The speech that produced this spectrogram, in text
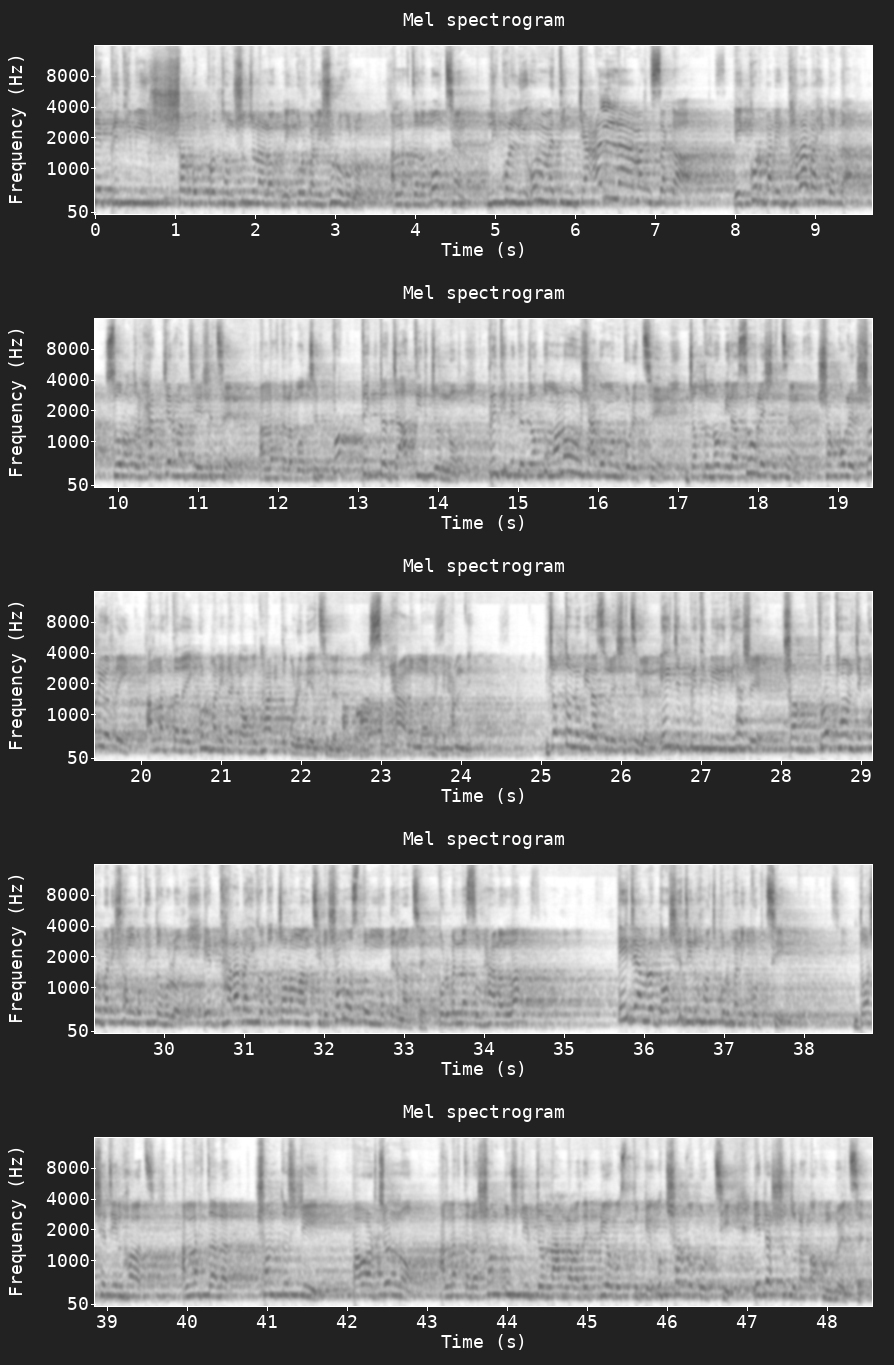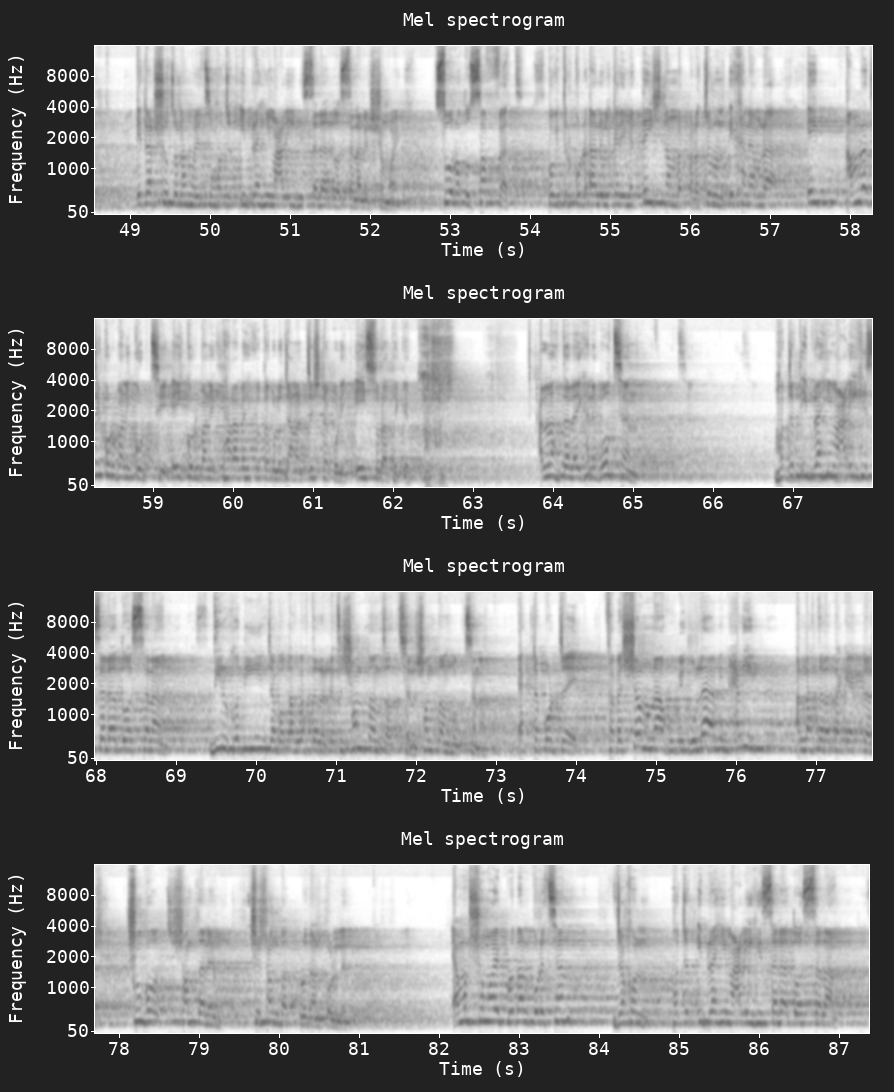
যে পৃথিবীর সর্বপ্রথম সূচনা লগ্নে কোরবানি শুরু হলো, আল্লাহ তালা বলছেন, লিকুল্লি উম্মাতিন জাআল্লা মানসাকা এই কোরবানির ধারাবাহিকতা সূরাতুল হাজ্যের মাঝে এসেছে। আল্লাহ তালা বলছেন, প্রত্যেকটা জাতির জন্য পৃথিবীতে যত মানুষ আগমন করেছে, যত নবী রাসূল এসেছেন, সকলের শরীয়তেই আল্লাহ তালা এই কোরবানিটাকে অবধারিত করে দিয়েছিলেন। বিহামদি। যত নবী রাসুল এসেছিলেন, এই যে পৃথিবীর ইতিহাসে সর্বপ্রথম যে কোরবানি সংগঠিত হলো, এর ধারাবাহিকতা চলমান ছিল সমস্ত উম্মতের মাঝে। করবেন না সুহান আল্লাহ এই যে আমরা দশে জিল হজ কোরবানি করছি, দশে জিল হজ আল্লাহ তালার সন্তুষ্টি পাওয়ার জন্য, আল্লাহ তালার সন্তুষ্টির জন্য আমরা আমাদের প্রিয় বস্তুকে উৎসর্গ করছি, এটার সূচনা কখন হয়েছে? এটার সূচনা হয়েছে হজরত ইব্রাহিম আলী হিসালাতামের সময়। সুরত সফাত পবিত্র কুরআনুল করিমের তেইশ নাম্বার পারা। চলুন, এখানে আমরা এই, আমরা যে কোরবানি করছি, এই কোরবানির ধারাবাহিকতাগুলো জানার চেষ্টা করি এই সুরা থেকে। আল্লাহ তালা এখানে বলছেন হজরত ইব্রাহিম আলী হিসালাতাম দীর্ঘদিন যাবৎ আল্লাহ তালার কাছে সন্তান চাচ্ছেন, সন্তান হচ্ছে না। একটা পর্যায়ে ফাবাশারনা হুবি গুলামিন হালিম আল্লাহ তালা তাকে একটা শুভ সন্তানের সুসংবাদ প্রদান করলেন। এমন সময় প্রদান করেছেন যখন হজরত ইব্রাহিম আলী হিসালাতাম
